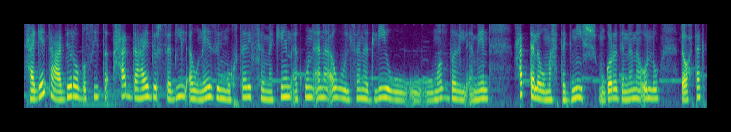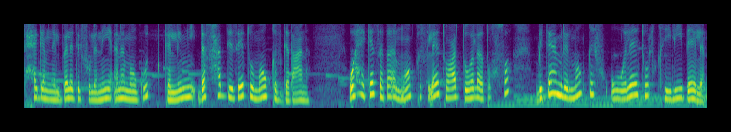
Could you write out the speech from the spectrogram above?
حاجات عابرة بسيطة حد عابر سبيل أو نازل مغترب في مكان أكون أنا أول سند ليه ومصدر الأمان حتى لو ما احتاجنيش. مجرد إن أنا أقول له لو احتجت حاجة من البلد الفلانية أنا موجود كلمني. ده في حد ذاته موقف جدعانة وهكذا بقى المواقف لا تعد ولا تحصى بتعمل الموقف ولا تلقي ليه بالا.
